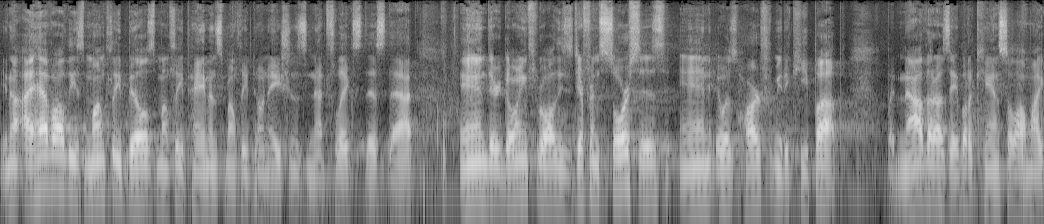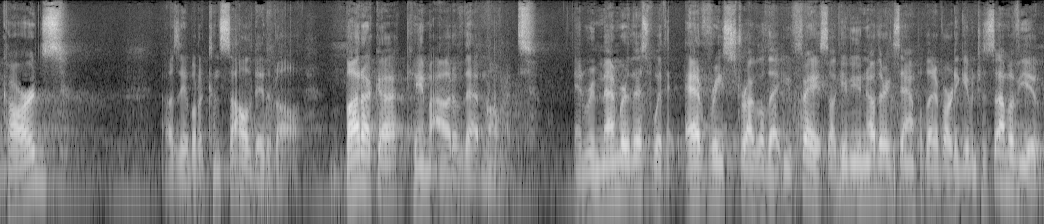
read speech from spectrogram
You know, I have all these monthly bills, monthly payments, monthly donations, Netflix, this, that, and they're going through all these different sources, and it was hard for me to keep up. But now that I was able to cancel all my cards, I was able to consolidate it all. Barakah came out of that moment. And remember this with every struggle that you face. I'll give you another example that I've already given to some of you.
